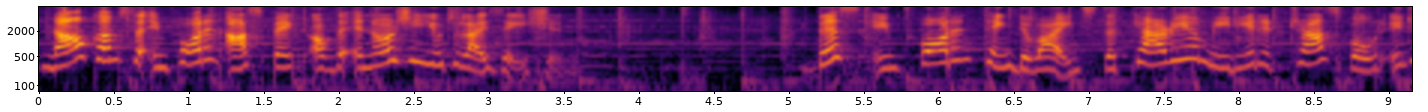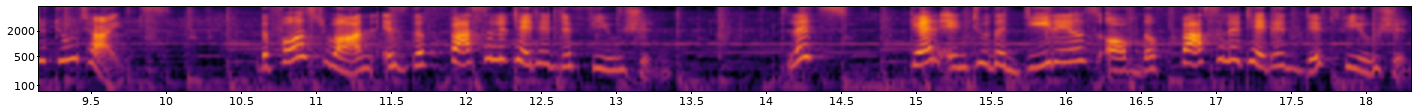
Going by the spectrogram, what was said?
Now comes the important aspect of the energy utilization. This important thing divides the carrier mediated transport into two types. The first one is the facilitated diffusion. Let's get into the details of the facilitated diffusion.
